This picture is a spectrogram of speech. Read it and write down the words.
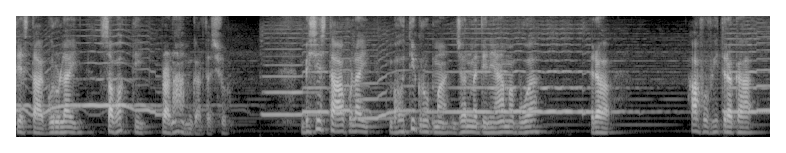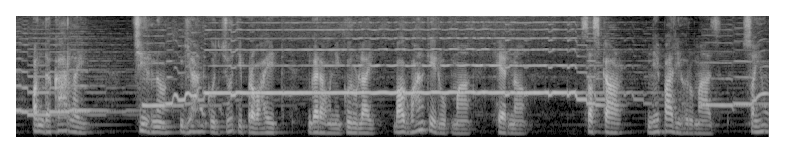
त्यस्ता गुरुलाई सभक्ति प्रणाम गर्दछु। विशेष त आफूलाई भौतिक रूपमा जन्म दिने आमा बुवा र आफूभित्रका अन्धकारलाई चिर्न ज्ञानको ज्योति प्रवाहित गराउने गुरुलाई भगवानकै रूपमा हेर्न संस्कार नेपालीहरूमाझ सयौँ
